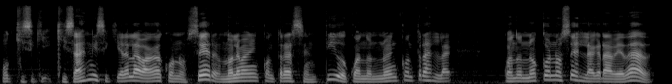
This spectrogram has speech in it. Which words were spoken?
o quiz- quizás ni siquiera la van a conocer, no le van a encontrar sentido cuando no encontrás la cuando no conoces la gravedad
